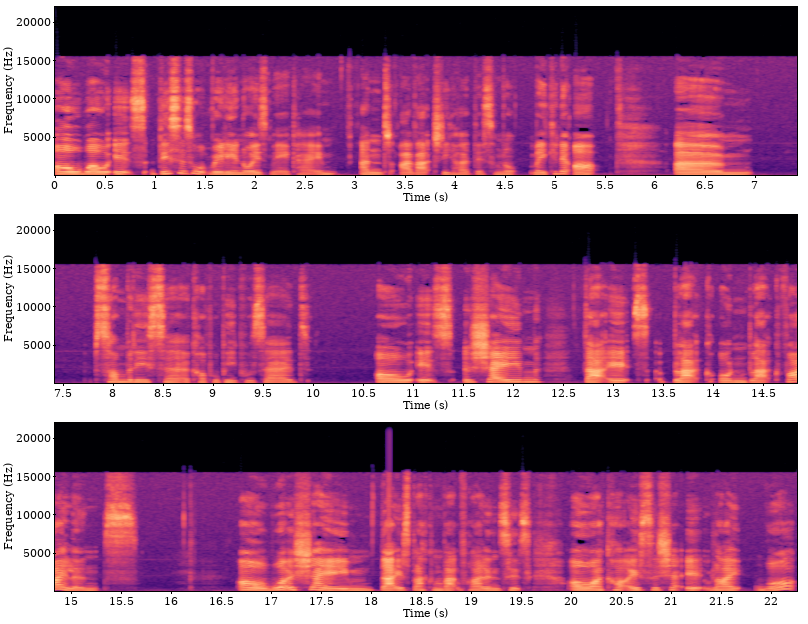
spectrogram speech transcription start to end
"Oh, well, it's this is what really annoys me." Okay, and I've actually heard this. I'm not making it up. Um, somebody said, a couple people said, "Oh, it's a shame that it's black on black violence." Oh, what a shame that it's black on black violence. It's oh, I can't. It's a sh- it like what?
